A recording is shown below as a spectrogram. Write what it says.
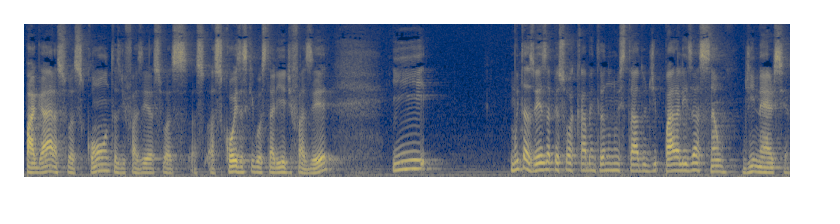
pagar as suas contas, de fazer as, suas, as, as coisas que gostaria de fazer e muitas vezes a pessoa acaba entrando num estado de paralisação, de inércia.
